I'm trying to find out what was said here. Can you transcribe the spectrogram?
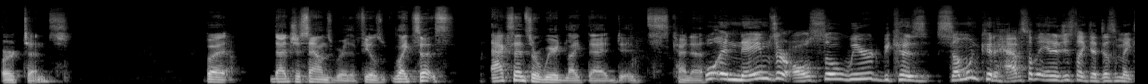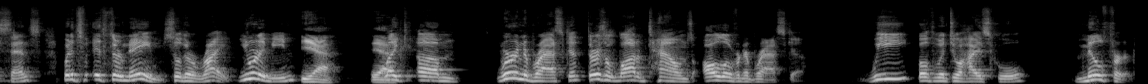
Burtons. But Yeah. that just sounds weird. It feels like so, accents are weird like that. It's kind of Well, and names are also weird because someone could have something and it just like that doesn't make sense, but it's it's their name, so they're right. You know what I mean? yeah, yeah. Like um we're in Nebraska. There's a lot of towns all over Nebraska. We both went to a high school, Milford.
